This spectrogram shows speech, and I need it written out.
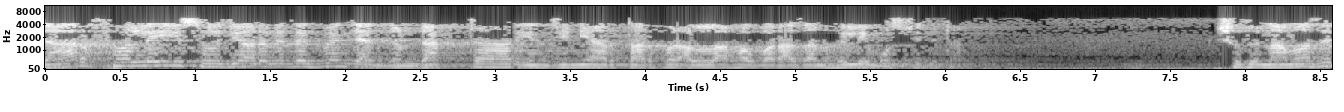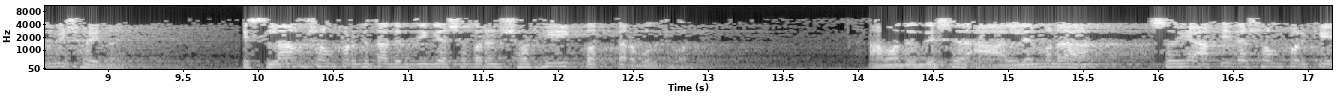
যার ফলেই সৌদি আরবে দেখবেন যে একজন ডাক্তার, ইঞ্জিনিয়ার, তারপর আল্লাহ বা রাজান হইলে মসজিদটা। শুধু নামাজের বিষয় নয়, ইসলাম সম্পর্কে তাদের জিজ্ঞাসা করেন, সঠিক কর্তারা বলতে পারে আমাদের দেশের আলেমরা সহি আকিদা সম্পর্কে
